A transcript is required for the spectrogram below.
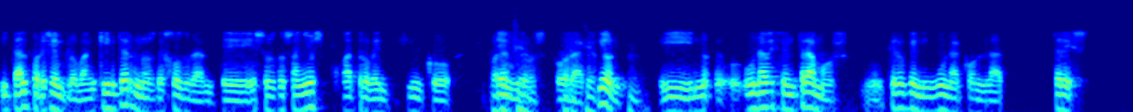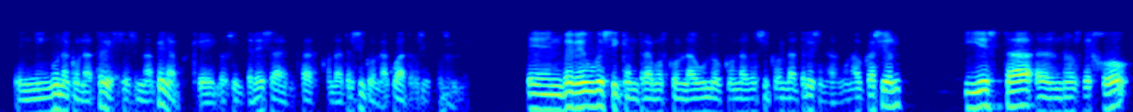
y tal, por ejemplo, Bank Inter nos dejó durante esos dos años 4,25 por euros por, acción. Mm. Y una vez entramos, creo que ninguna con la 3, en ninguna con la 3, es una pena porque nos interesa entrar con la 3 y con la 4, si es posible. En BBV sí que entramos con la 1, con la 2 y con la 3 en alguna ocasión y esta eh, nos dejó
